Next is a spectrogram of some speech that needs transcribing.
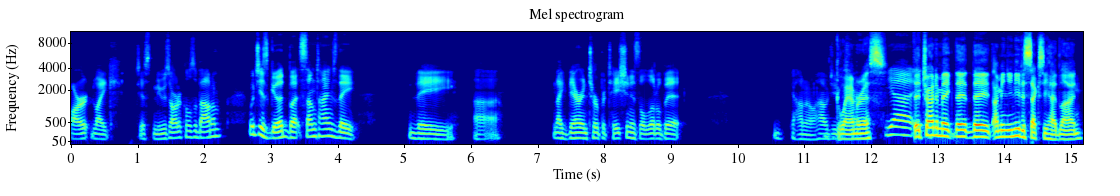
art, like just news articles about them, which is good, but sometimes they, they, uh, like their interpretation is a little bit I don't know how would you glamorous. Yeah, they it, try to make they they. I mean, you need a sexy headline,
